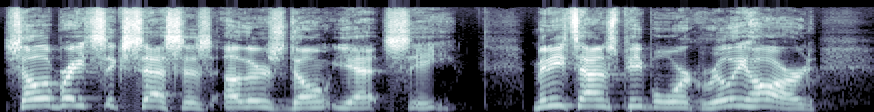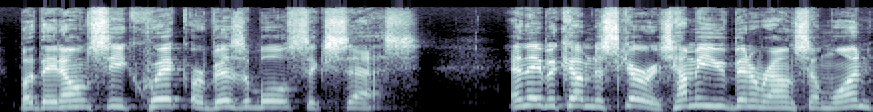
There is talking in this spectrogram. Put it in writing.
Celebrate successes others don't yet see. Many times people work really hard, but they don't see quick or visible success. And they become discouraged. How many of you have been around someone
